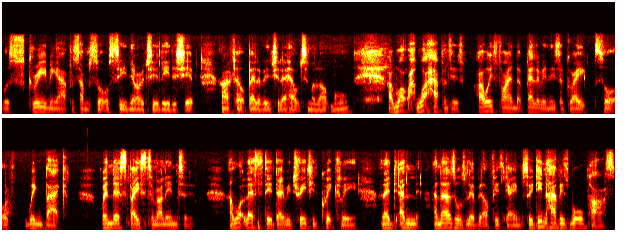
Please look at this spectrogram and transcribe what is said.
was screaming out for some sort of seniority leadership. I felt Bellerin should have helped him a lot more. And what what happens is I always find that Bellerin is a great sort of wing back when there's space to run into. And what Leicester did, they retreated quickly, and they, and and Özil's a little bit off his game, so he didn't have his wall pass.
